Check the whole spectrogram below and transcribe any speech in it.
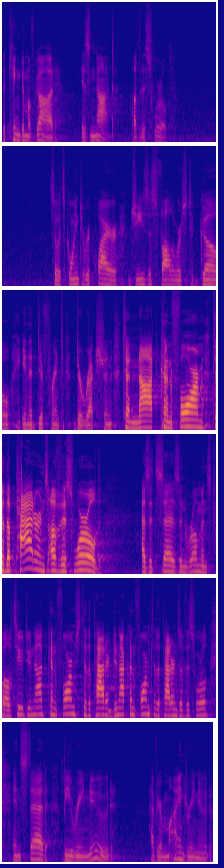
the kingdom of God is not of this world. So it's going to require Jesus' followers to go in a different direction, to not conform to the patterns of this world. As it says in Romans 12:2, do not conform to the pattern, do not conform to the patterns of this world. Instead, be renewed. Have your mind renewed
